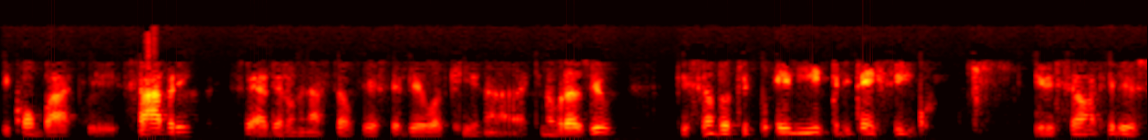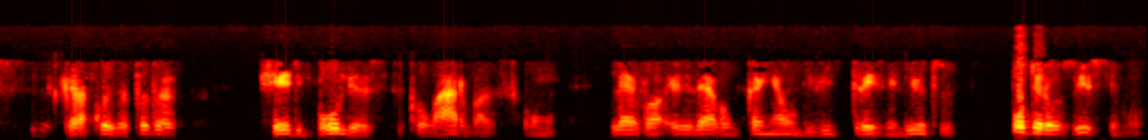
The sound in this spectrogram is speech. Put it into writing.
de combate Sabre, que é a denominação que recebeu aqui, na, aqui no Brasil, que são do tipo Mi-35. Eles são aqueles, aquela coisa toda cheia de bolhas, com armas, com, leva, ele leva um canhão de 23 milímetros, poderosíssimo,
